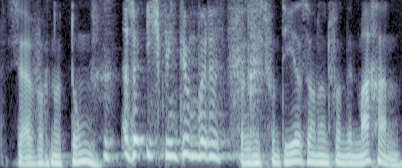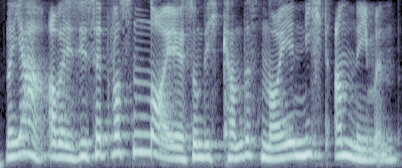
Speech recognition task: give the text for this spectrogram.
Das ist ja einfach nur dumm. Also ich bin dumm, oder? Also nicht von dir, sondern von den Machern. Naja, aber es ist etwas Neues und ich kann das Neue nicht annehmen.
